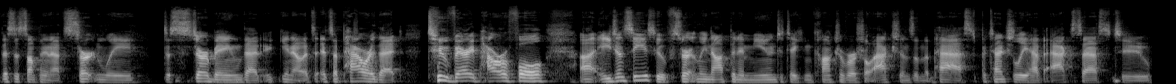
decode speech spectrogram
this is something that's certainly disturbing that you know it's it's a power that two very powerful uh, agencies who've certainly not been immune to taking controversial actions in the past potentially have access to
